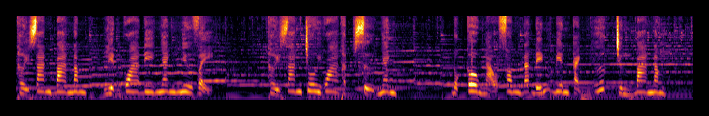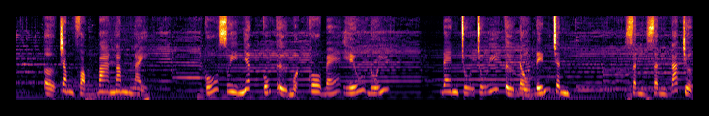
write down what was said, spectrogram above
Thời gian 3 năm, liền qua đi nhanh như vậy. Thời gian trôi qua thật sự nhanh. Độc cơ ngạo phong đã đến biên cảnh ước chừng 3 năm. Ở trong vòng 3 năm này Cố duy nhất cũng từ một cô bé yếu đuối. Đen chùi chuối từ đầu đến chân. Dần dần đã trưởng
